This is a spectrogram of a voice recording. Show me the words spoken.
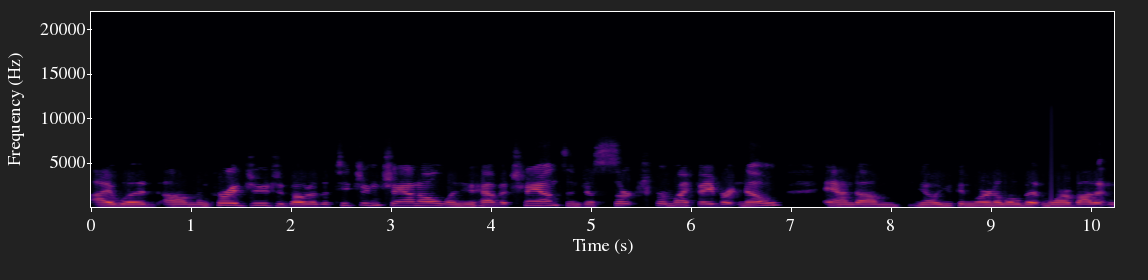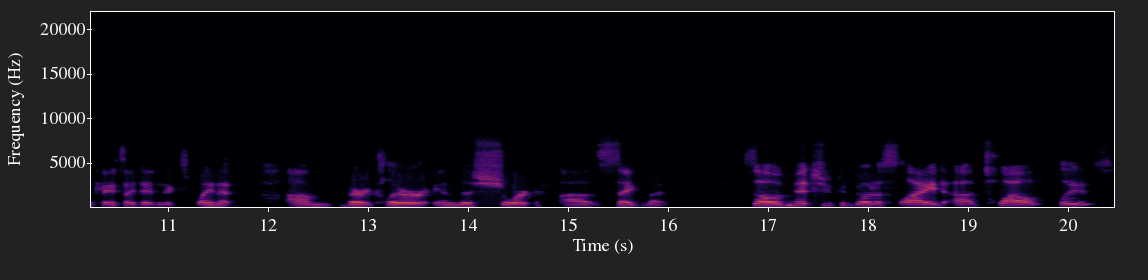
I would um, encourage you to go to the teaching channel when you have a chance and just search for my favorite no. And, um, you know, you can learn a little bit more about it in case I didn't explain it um, very clear in this short uh, segment. So Mitch, you could go to slide uh, 12, please.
